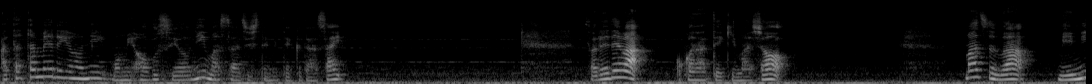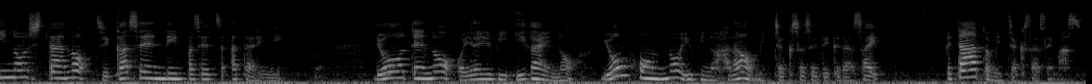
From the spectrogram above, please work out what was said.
温めるように揉みほぐすようにマッサージしてみてください。それでは行っていきましょう。まずは耳の下の自家腺リンパ節あたりに両手の親指以外の4本の指の腹を密着させてください。ペタッと密着させます。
